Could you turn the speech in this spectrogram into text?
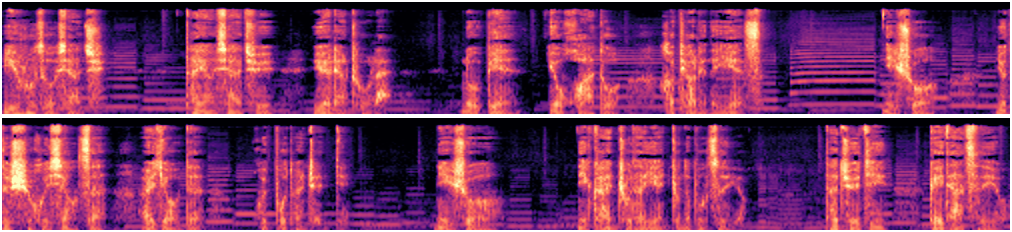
一路走下去，太阳下去。月亮出来，路边有花朵和飘零的叶子。你说，有的事会消散，而有的会不断沉淀。你说，你看出他眼中的不自由，他决定给他自由。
